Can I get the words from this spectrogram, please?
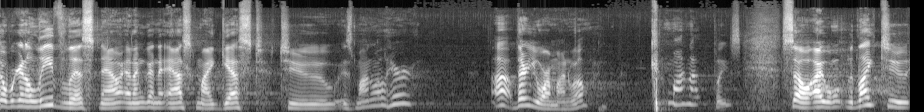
So we're going to leave Liszt now, and I'm going to ask my guest to. Is Manuel here? Oh, there you are, Manuel. Come on up, please. So I would like to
